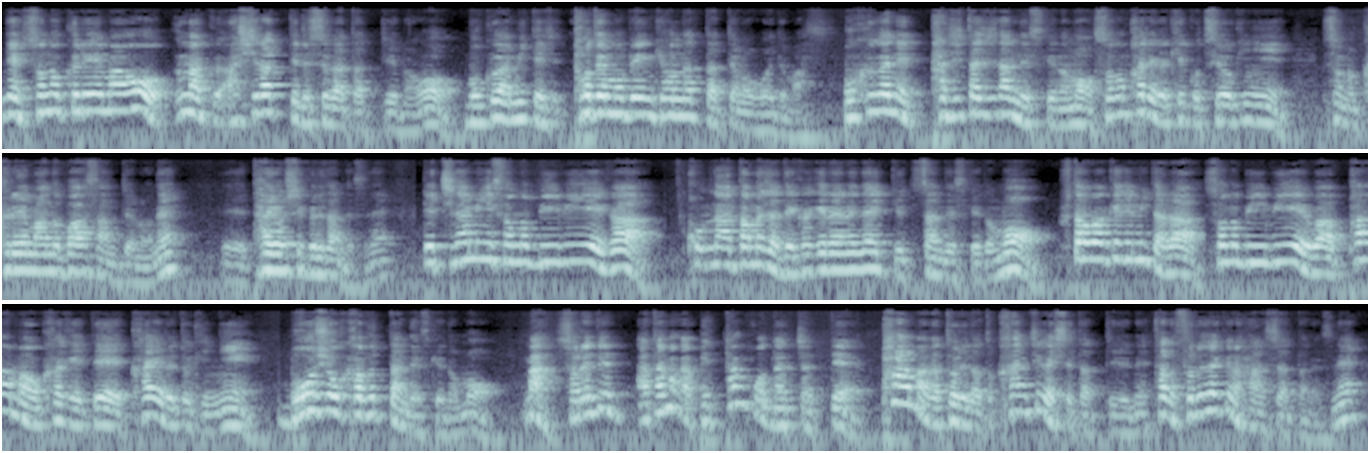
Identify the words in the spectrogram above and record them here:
で、そのクレーマーをうまくあしらってる姿っていうのを僕は見て、とても勉強になったっていうのを覚えてます。僕がね、タジタジなんですけども、その彼が結構強気に、そのクレーマーのばあさんっていうのをね、え対応してくれたんですね。で、ちなみにその BBA が、こんな頭じゃ出かけられないって言ってたんですけども、蓋を開けてみたら、その BBA はパーマをかけて帰る時に帽子をかぶったんですけども、まあ、それで頭がぺったんこになっちゃって、パーマが取れたと勘違いしてたっていうね、ただそれだけの話だったんですね。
